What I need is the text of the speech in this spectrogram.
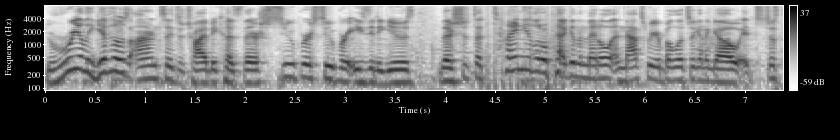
really give those iron sights a try because they're super super easy to use. There's just a tiny little peg in the middle and that's where your bullets are gonna go. It's just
